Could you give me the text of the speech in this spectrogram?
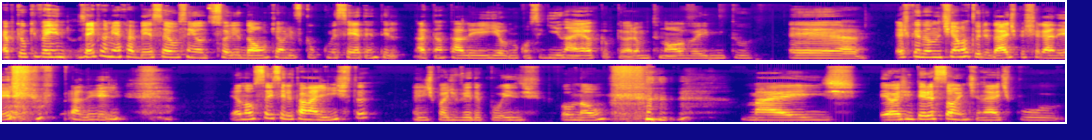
é porque o que vem sempre na minha cabeça é O Senhor de Solidão, que é um livro que eu comecei a, tentar, a tentar ler e eu não consegui na época, porque eu era muito nova e muito. É... Acho que ainda não tinha maturidade para chegar nele, para ler ele. Eu não sei se ele tá na lista, a gente pode ver depois ou não. Mas eu acho interessante, né? Tipo,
